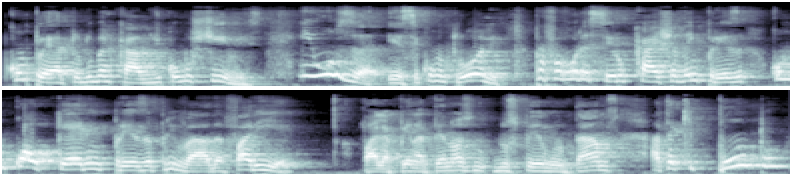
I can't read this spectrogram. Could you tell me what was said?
completo do mercado de combustíveis e usa esse controle para favorecer o caixa da empresa, como qualquer empresa privada faria. Vale a pena até nós nos perguntarmos até que ponto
